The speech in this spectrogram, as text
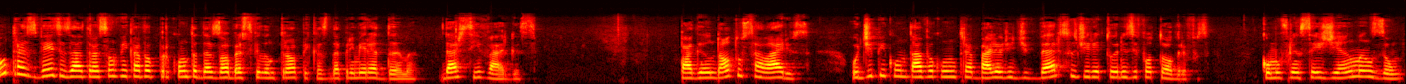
Outras vezes a atração ficava por conta das obras filantrópicas da primeira-dama, Darcy Vargas. Pagando altos salários, o DIP contava com o trabalho de diversos diretores e fotógrafos, como o francês Jean Manzon,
